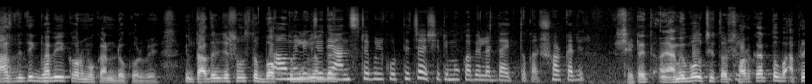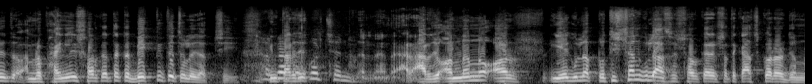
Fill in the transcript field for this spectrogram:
রাজনৈতিকভাবেই কর্মকাণ্ড করবে। কিন্তু তাদের যে সমস্ত আওয়ামী লীগ বক্তব্য যদি আনস্টেবল করতে চায় সেটি মোকাবেলার দায়িত্ব কার? সরকারের? সেটাই আমি বলছি তো সরকার তো আপনি আমরা ফাইনালি সরকার তো একটা ব্যক্তিতে চলে যাচ্ছি। কিন্তু তার যে আর যে অন্যান্য আর ইয়েগুলা প্রতিষ্ঠানগুলো আছে সরকারের সাথে কাজ করার জন্য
